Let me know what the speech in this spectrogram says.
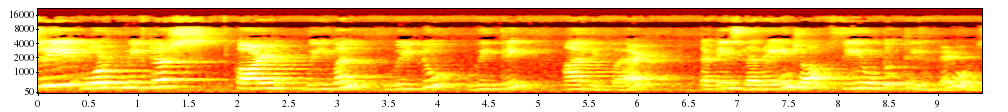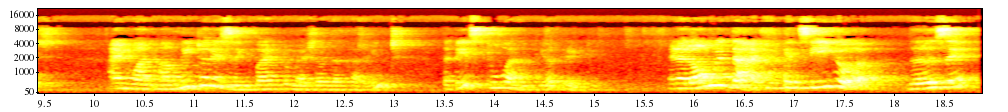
3 voltmeters called V1, V2, V3 are required. That is the range of 0 to 300 volts. And one ammeter is required to measure the current. That is 2 ampere rating. And along with that, you can see here there is a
